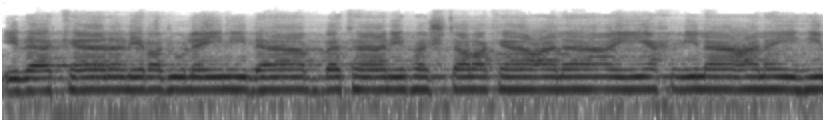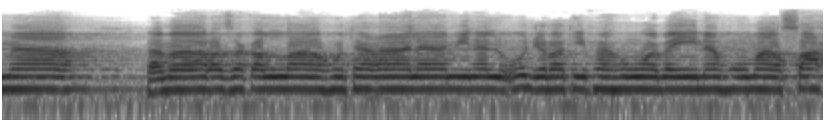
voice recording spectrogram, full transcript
إذا كان لرجلين دابتان فاشتركا على أن يحملا عليهما فما رزق الله تعالى من الاجره فهو بينهما صح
